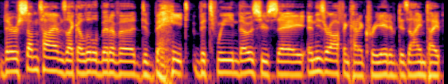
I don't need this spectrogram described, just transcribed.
there's sometimes like a little bit of a debate between those who say, and these are often kind of creative design type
